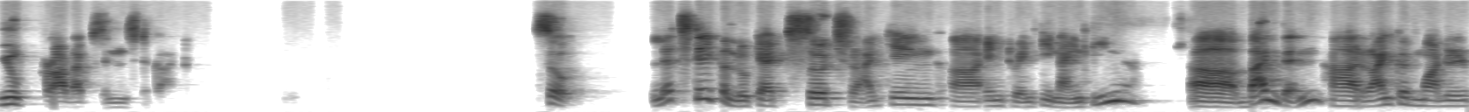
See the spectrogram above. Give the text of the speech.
new products in Instacart. So let's take a look at search ranking uh, in 2019. Uh, back then, our ranker model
